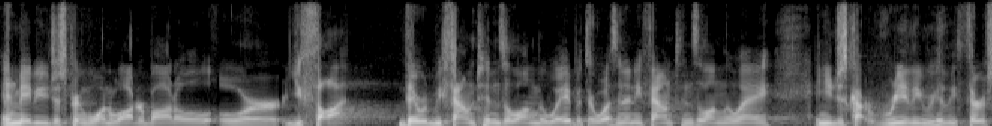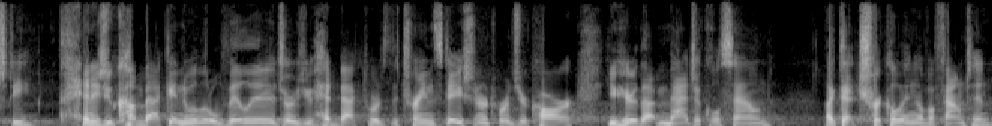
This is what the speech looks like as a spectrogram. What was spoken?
and maybe you just bring one water bottle, or you thought there would be fountains along the way, but there wasn't any fountains along the way, and you just got really, really thirsty. And as you come back into a little village, or as you head back towards the train station or towards your car, you hear that magical sound, like that trickling of a fountain,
